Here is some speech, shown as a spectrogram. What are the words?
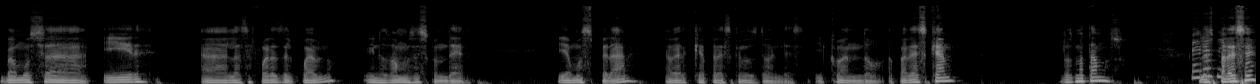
vamos a ir a las afueras del pueblo y nos vamos a esconder. Y vamos a esperar a ver que aparezcan los duendes. Y cuando aparezcan, los matamos. ¿Les parece?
